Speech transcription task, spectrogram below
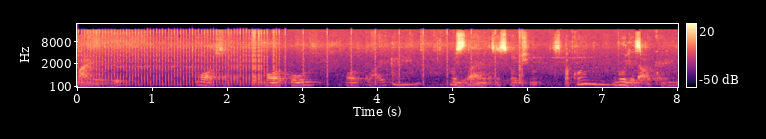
mind will be more settled, more cool, more quiet. вы становитесь очень спокойным, более спокойным.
